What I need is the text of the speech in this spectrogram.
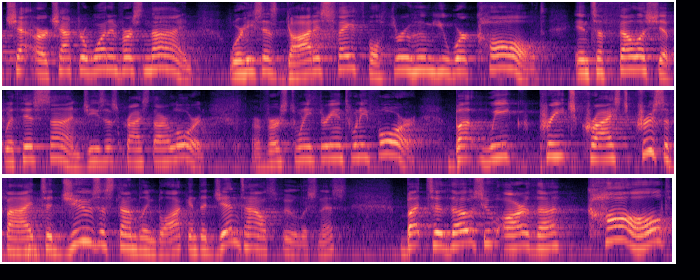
cha- or chapter 1 and verse 9, where he says, God is faithful, through whom you were called into fellowship with his Son, Jesus Christ our Lord. Or verse 23 and 24, but we preach Christ crucified to Jews a stumbling block and to Gentiles foolishness, but to those who are the called,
